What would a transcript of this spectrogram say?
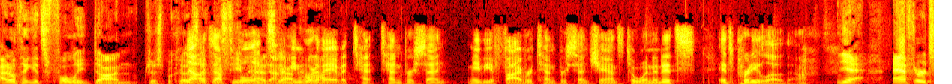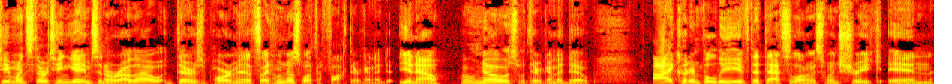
I don't think it's fully done just because No, like, it's not fully done. I mean, what do they have a 10 percent, maybe a five or ten percent chance to win it? It's it's pretty low though. Yeah. After a team wins 13 games in a row, though, there's a part of me that's like, who knows what the fuck they're going to do? You know? Who knows what they're going to do? I couldn't believe that that's the longest win streak in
